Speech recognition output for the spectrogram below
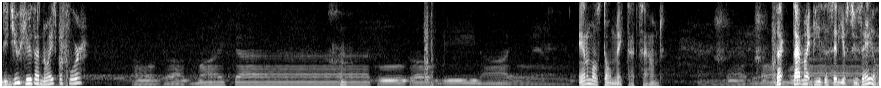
Did you hear that noise before? Animals don't make that sound. That that might be the city of Suzail,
